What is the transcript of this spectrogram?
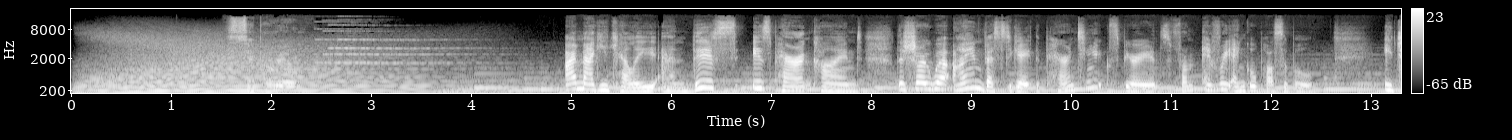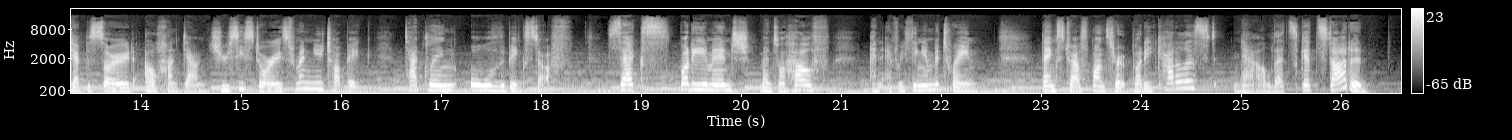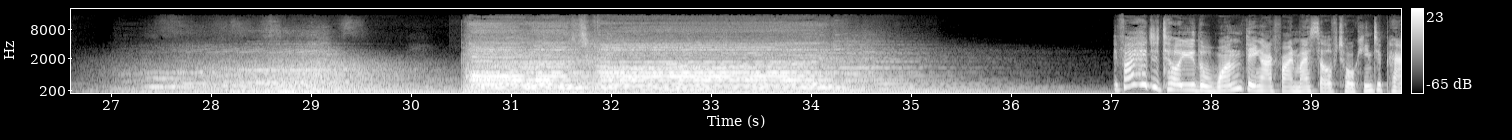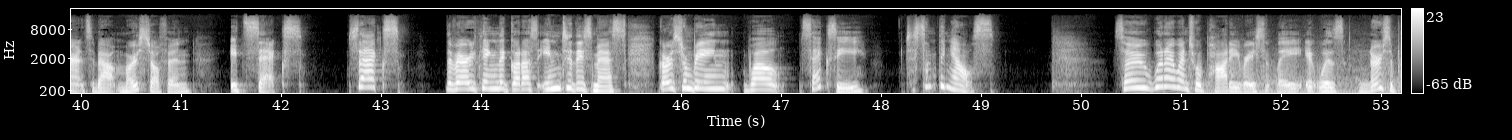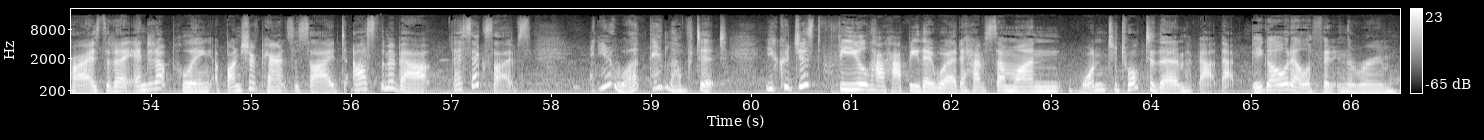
Super real. I'm Maggie Kelly, and this is Parent Kind, the show where I investigate the parenting experience from every angle possible. Each episode, I'll hunt down juicy stories from a new topic, tackling all the big stuff sex, body image, mental health, and everything in between. Thanks to our sponsor at Body Catalyst. Now let's get started. If I had to tell you the one thing I find myself talking to parents about most often, it's sex. Sex. The very thing that got us into this mess goes from being, well, sexy to something else. So, when I went to a party recently, it was no surprise that I ended up pulling a bunch of parents aside to ask them about their sex lives. And you know what? They loved it. You could just feel how happy they were to have someone want to talk to them about that big old elephant in the room.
